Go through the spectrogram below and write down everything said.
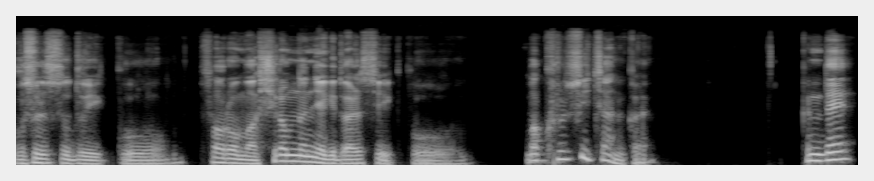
웃을 수도 있고 서로 막 실없는 얘기도 할 수 있고 막 그럴 수 있지 않을까요? 근데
